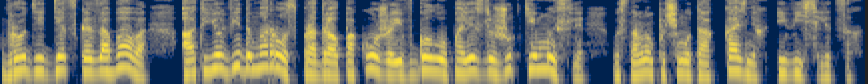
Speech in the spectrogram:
Вроде детская забава, а от ее вида мороз продрал по коже, и в голову полезли жуткие мысли, в основном почему-то о казнях и виселицах.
